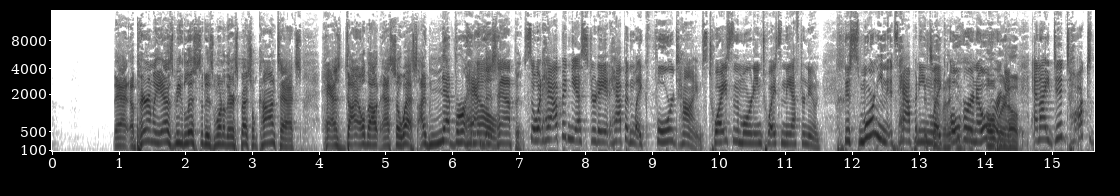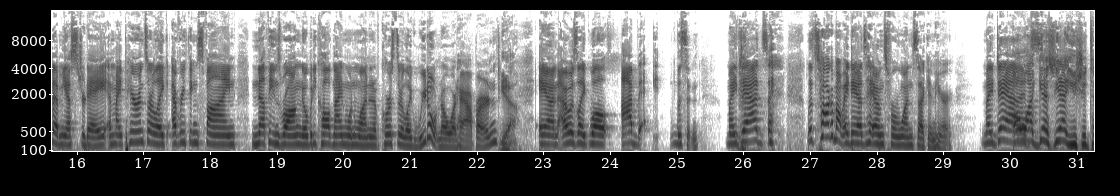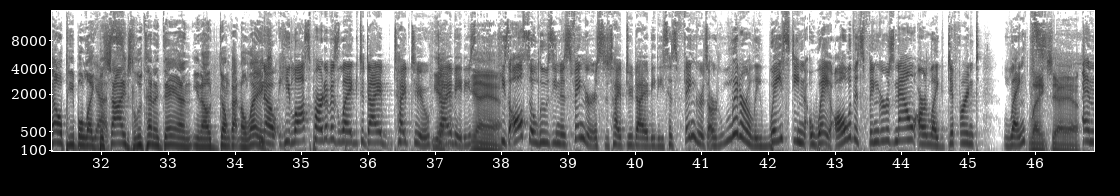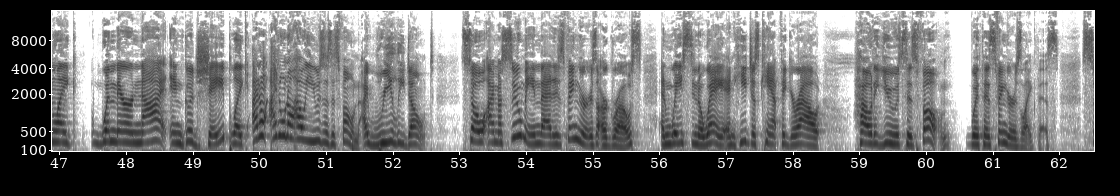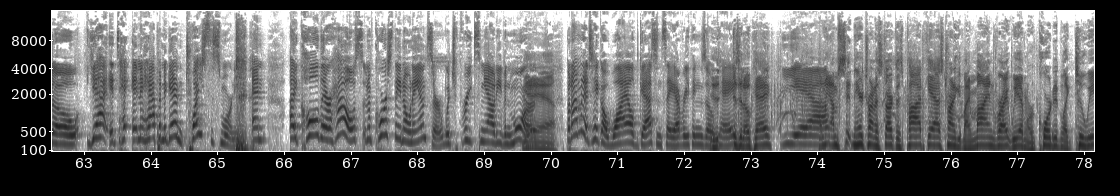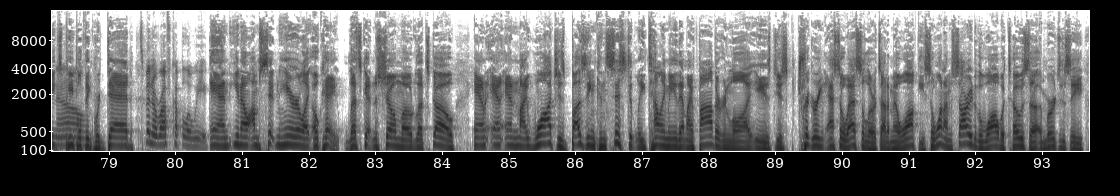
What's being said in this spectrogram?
that apparently has me listed as one of their special contacts has dialed out SOS. I've never had No. this happen. So it happened yesterday. It happened like four times, twice in the morning, twice in the afternoon. This morning, it's happening It's like happening over and over, over and again. over. And I did talk to them yesterday, and my parents are like, everything's fine, nothing's wrong, nobody called nine one one, and of course they're like, we don't know what happened. Yeah. And I was like, well, I listen, my dad's. let's talk about my dad's hands for one second here. My dad. Oh, I guess yeah. You should tell people like Yes. besides Lieutenant Dan, you know, don't got no legs. No, he lost part of his leg to di- type 2 Yeah. diabetes. Yeah, yeah, yeah. He's also losing his fingers to type 2 diabetes. His fingers are literally wasting away. All of his fingers now are like different lengths. Lengths, yeah, yeah. And like when they're not in good shape, like I don't I don't know how he uses his phone. I really don't. So I'm assuming that his fingers are gross and wasting away and he just can't figure out how to use his phone with his fingers like this. So yeah, it and it happened again twice this morning. and I call their house, and of course they don't answer, which freaks me out even more. Yeah. But I'm going to take a wild guess and say everything's okay. Is, it okay? Yeah. I mean, I'm sitting here trying to start this podcast, trying to get my mind right. We haven't recorded in like two weeks. No. People think we're dead. it's been a rough couple of weeks. And you know, I'm sitting here like, okay, let's get into show mode. Let's go. And and and my watch is buzzing consistently, telling me that my father-in-law is just triggering SOS alerts out of Milwaukee. So one, I'm sorry to the Wauwatosa Emergency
